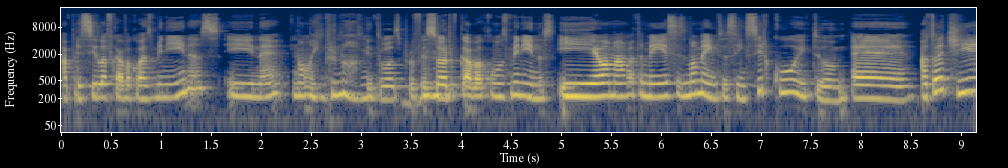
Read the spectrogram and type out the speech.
a Priscila ficava com as meninas e, né? Não lembro o nome do outro professor, ficava com os meninos. E eu amava também esses momentos, assim, circuito, é, atletismo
